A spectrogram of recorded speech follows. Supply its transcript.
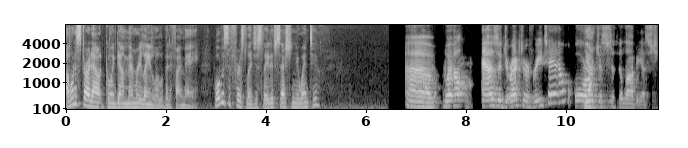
I want to start out going down memory lane a little bit, if I may. What was the first legislative session you went to? Uh, well, as a director of retail or yeah. just as a lobbyist?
